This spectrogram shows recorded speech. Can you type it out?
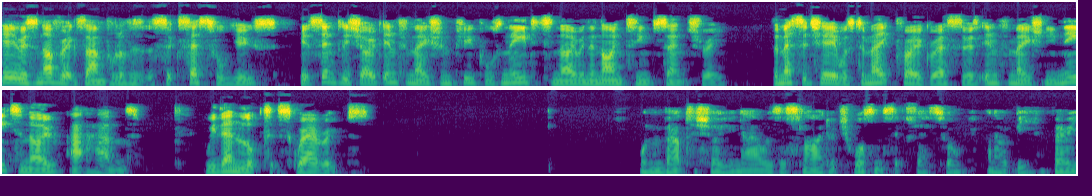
Here is another example of a successful use. It simply showed information pupils needed to know in the 19th century. The message here was to make progress there is information you need to know at hand. We then looked at square roots. What I'm about to show you now is a slide which wasn't successful and I would be very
